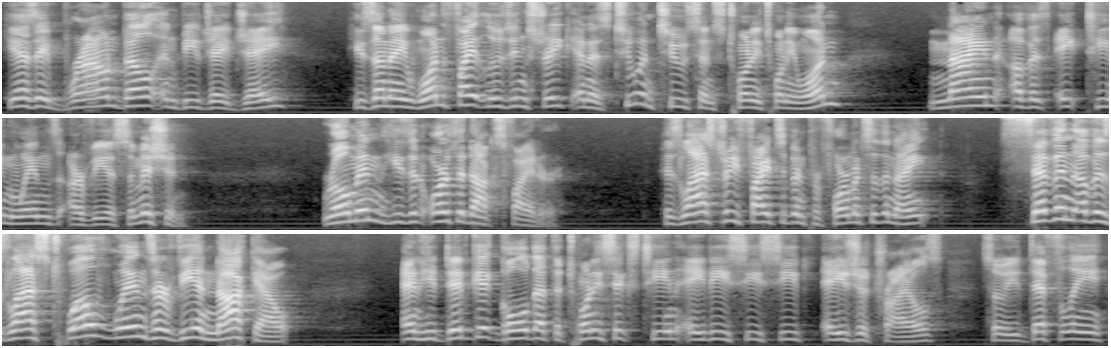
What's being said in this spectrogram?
He has a brown belt in BJJ. He's on a one fight losing streak and is 2 and 2 since 2021. Nine of his 18 wins are via submission. Roman, he's an orthodox fighter. His last three fights have been performance of the night. Seven of his last 12 wins are via knockout. And he did get gold at the 2016 ADCC Asia trials. So he definitely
